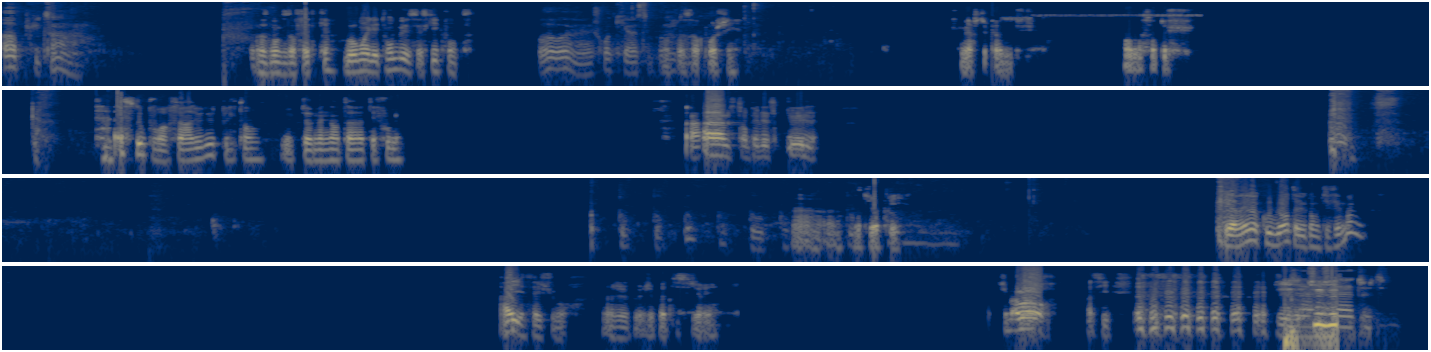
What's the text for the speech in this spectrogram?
Ah putain. Heureusement que vous en faites qu'un. Bon, au moins il est tombé, c'est ce qui compte. Ouais, ouais, mais je crois qu'il reste pas Il faut longtemps. se rapprocher. Merde, je t'ai perdu. On va s'en Est-ce que pouvoir faire un doudou depuis le temps Vu que maintenant t'as- t'es full? Ah, je me suis trompé de spul Ah, bon, tu l'as pris? Il y a même un coup blanc, t'as vu comme tu fais mal? Aïe, ça y est, je suis mort. J'ai j'ai pas tissé, j'ai rien. Je suis pas mort Ah si. GG. GG à toutes.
